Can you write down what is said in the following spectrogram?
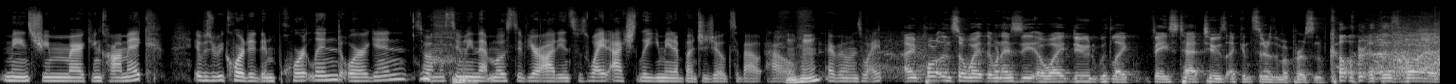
mainstream American comic. It was recorded in Portland, Oregon. So I'm assuming that most of your audience was white. Actually, you made a bunch of jokes about how mm-hmm. everyone's white. I mean, Portland's so white that when I see a white dude with like face tattoos, I consider them a person of color at this point.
